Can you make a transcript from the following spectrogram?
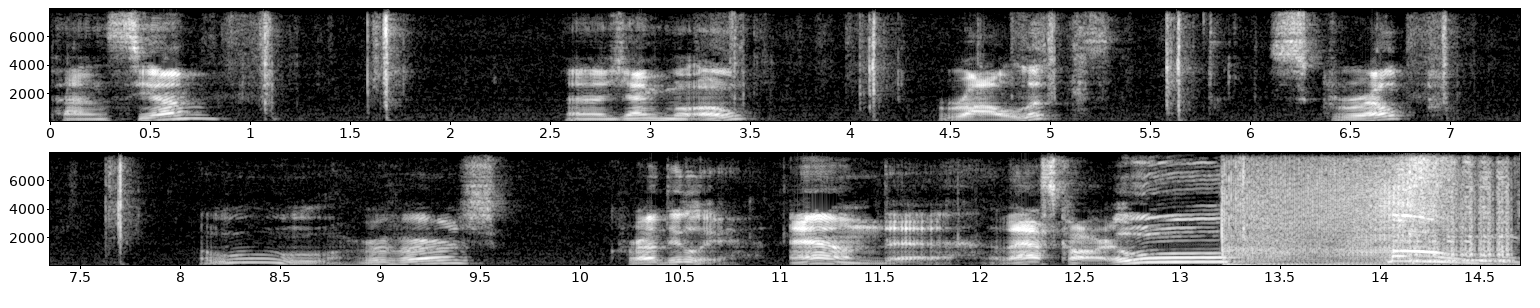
Panseam. Uh, O. Rowlet. Skrelp. Ooh, reverse Cradily. And uh, last card. Ooh! Boom!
